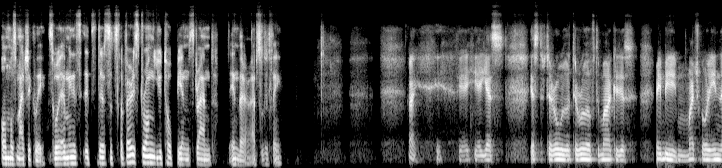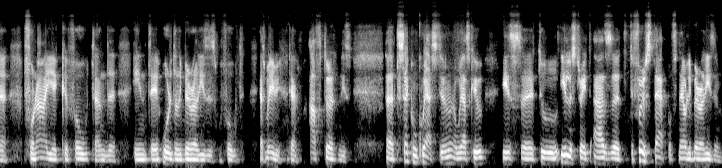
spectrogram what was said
almost magically. So I mean, it's it's there's it's a very strong utopian strand in there, absolutely. Hi. Yeah, yes, yes, the role, the role of the market is maybe much more in uh, von vote and uh, in the ordoliberalism vote. Yes, maybe okay. after this. Uh, the second question I will ask you is uh, to illustrate as uh, the first step of neoliberalism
